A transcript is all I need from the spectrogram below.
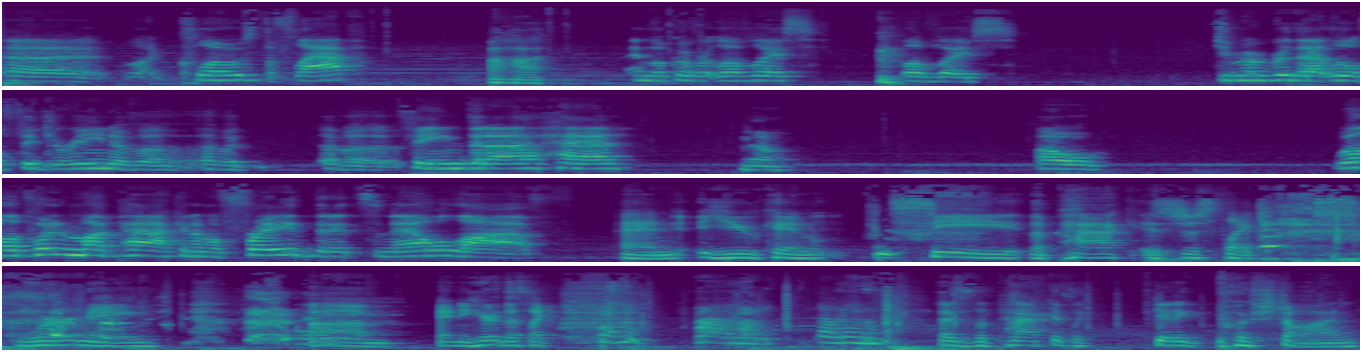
uh, like close the flap, Uh-huh. and look over at Lovelace. Lovelace, do you remember that little figurine of a of a of a fiend that I had? No. Oh, well, I put it in my pack, and I'm afraid that it's now alive. And you can see the pack is just like squirming. Um, and you hear this like as the pack is like getting pushed on.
